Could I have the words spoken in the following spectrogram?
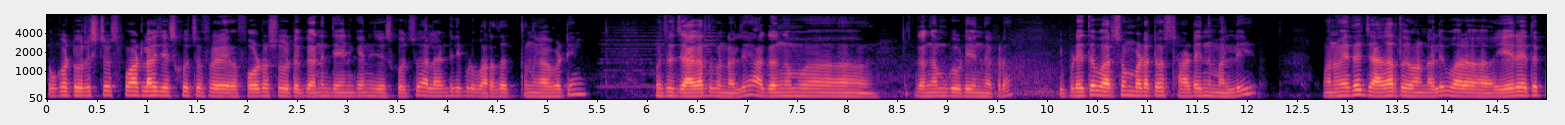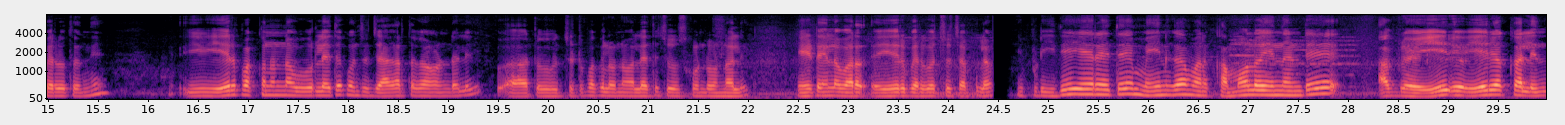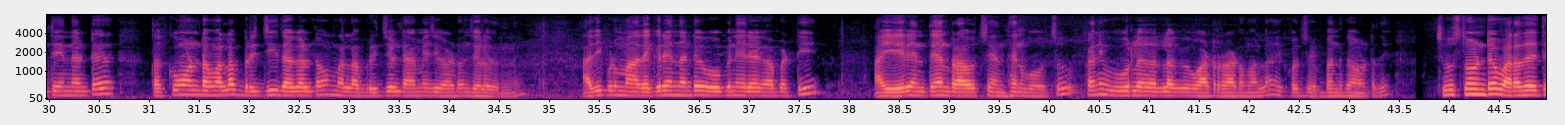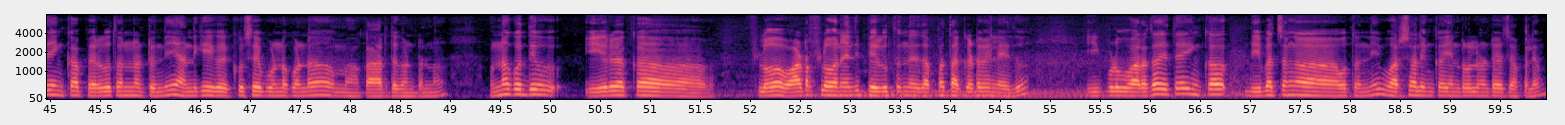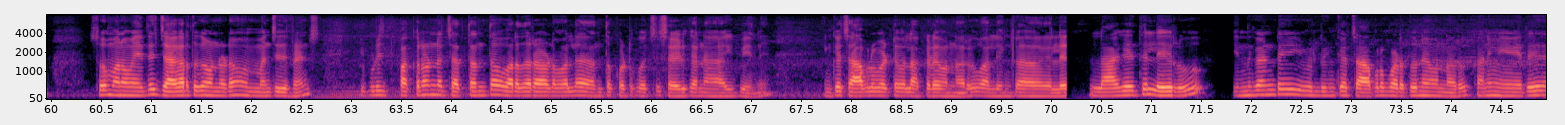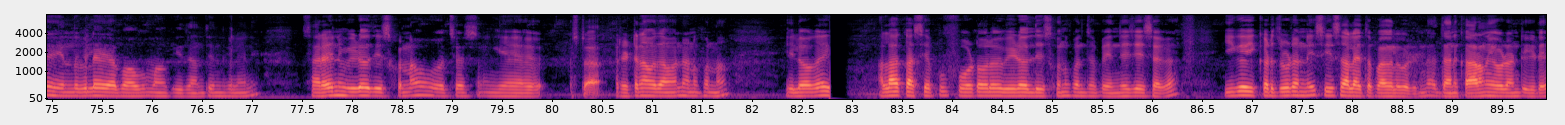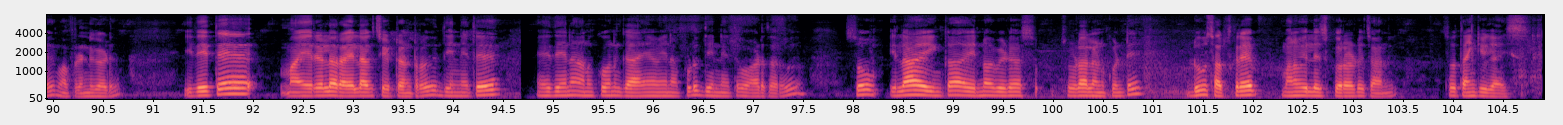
ఒక టూరిస్ట్ స్పాట్ లాగా చేసుకోవచ్చు ఫోటో షూట్కి కానీ దేనికైనా చేసుకోవచ్చు. అలాంటిది ఇప్పుడు వరద వస్తుంది కాబట్టి కొంచెం జాగ్రత్తగా ఉండాలి. ఆ గంగమ్మ గంగమ్మ గుడి ఉంది అక్కడ. ఇప్పుడైతే వర్షం పడటం స్టార్ట్ అయింది మళ్ళీ. మనమైతే జాగ్రత్తగా ఉండాలి. ఏర్ అయితే పెరుగుతుంది. ఈ ఏరు పక్కన ఉన్న ఊర్లో అయితే కొంచెం జాగ్రత్తగా ఉండాలి. అటు చుట్టుపక్కల ఉన్న వాళ్ళు అయితే చూసుకుంటూ ఉండాలి. ఏ టైంలో వర ఏరు పెరగచ్చు చెప్పలేం. ఇప్పుడు ఇదే ఏర్ అయితే మెయిన్గా మన ఖమ్మంలో ఏంటంటే ఏర్ ఏర్ యొక్క లెంత్ ఏంటంటే తక్కువ ఉండడం వల్ల బ్రిడ్జికి తగలటం మళ్ళీ బ్రిడ్జిలు డ్యామేజ్ కావడం జరుగుతుంది. అది ఇప్పుడు మా దగ్గర ఏంటంటే ఓపెన్ ఏరియా కాబట్టి ఆ ఏరియా ఎంతైనా రావచ్చు ఎంతైనా పోవచ్చు. కానీ ఊర్లో వాళ్ళకి వాటర్ రావడం వల్ల కొంచెం ఇబ్బందిగా ఉంటుంది. చూస్తూ ఉంటే వరద అయితే ఇంకా పెరుగుతున్నట్టుంది. అందుకే ఇక ఎక్కువసేపు ఉండకుండా మాకు అర్ధ గంట ఉన్న కొద్దీ ఏరు యొక్క ఫ్లో వాటర్ ఫ్లో అనేది పెరుగుతుంది తప్ప తగ్గడమే లేదు. ఇప్పుడు వరద అయితే ఇంకా బీభత్సంగా అవుతుంది. వర్షాలు ఇంకా ఎన్ని రోజులు ఉంటాయో చెప్పలేం. సో మనం అయితే జాగ్రత్తగా ఉండడం మంచిది ఫ్రెండ్స్. ఇప్పుడు పక్కన ఉన్న చెత్త అంతా వరద రావడం వల్ల అంతా కొట్టుకొచ్చి సైడ్గానే ఆగిపోయింది. ఇంకా చేపలు పట్టే వాళ్ళు అక్కడే ఉన్నారు. వాళ్ళు ఇంకా లాగైతే లేరు. ఎందుకంటే వీళ్ళు ఇంకా చేపలు పడుతూనే ఉన్నారు. కానీ మేమైతే ఎందుకులే బాబు మాకు ఇదంతా ఎందుకులే అని సరైన వీడియో తీసుకున్నాం. వచ్చేసి ఇంక రిటర్న్ అవుదామని అనుకున్నాం. ఈలోగా అలా కాసేపు ఫోటోలు వీడియోలు తీసుకొని కొంచెం ఎంజాయ్ చేశాక ఇక ఇక్కడ చూడండి సీసాలు అయితే పగలగొట్టింది. దాని కారణం ఎవడంటే ఇడే మా ఫ్రెండ్ గాడు. ఇదైతే మా ఏరియాలో రైలాగ్ చెట్టు అంటారు. దీన్నైతే అయితే ఏదైనా అనుకోని గాయమైనప్పుడు దీన్ని అయితే వాడతారు. సో ఇలా ఇంకా ఎన్నో వీడియోస్ చూడాలనుకుంటే డూ సబ్స్క్రైబ్ మన village కురాడు channel. So thank you guys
